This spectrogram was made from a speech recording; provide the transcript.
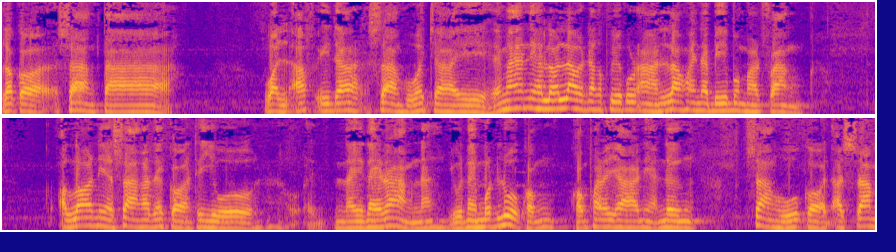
แล้วก็สร้างตา วันอัฟอิดาสร้างหัวใจเห็นไหมเนี่ยเราเล่าในคัมภีร์กุรอานเล่าให้นบีมุฮัมมัดฟังอัลลอฮ์เนี่ยสร้างอะไรก่อนที่อยู่ในในร่างนะอยู่ในมดลูกของของภรรยาเนี่ยหนึ่งสร้างหูก่อนอัสซัม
